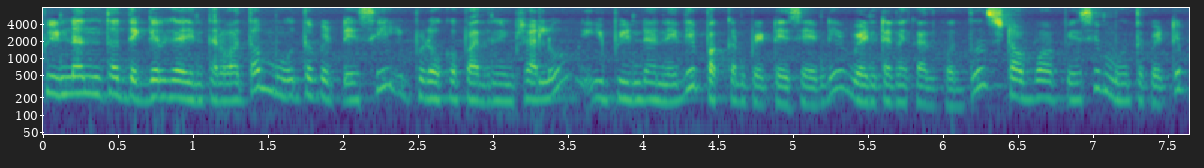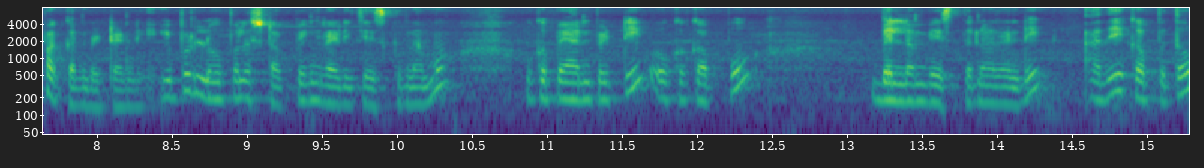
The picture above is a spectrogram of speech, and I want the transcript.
పిండి అంతా దగ్గరగా అయిన తర్వాత మూత పెట్టేసి ఇప్పుడు ఒక పది నిమిషాలు ఈ పిండి అనేది పక్కన పెట్టేసేయండి. వెంటనే కలపొద్దు స్టవ్ ఆపేసి మూత పెట్టి పక్కన పెట్టండి. ఇప్పుడు లోపల స్టఫింగ్ రెడీ చేసుకుందాము. ఒక ప్యాన్ పెట్టి ఒక కప్పు బెల్లం వేస్తున్నానండి. అదే కప్పుతో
